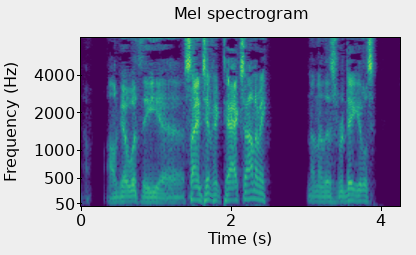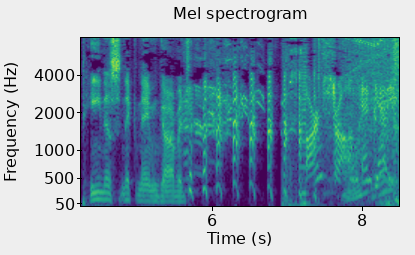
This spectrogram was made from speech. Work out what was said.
No. I'll go with the uh, scientific taxonomy. None of this ridiculous penis nickname garbage. Armstrong and Getty.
